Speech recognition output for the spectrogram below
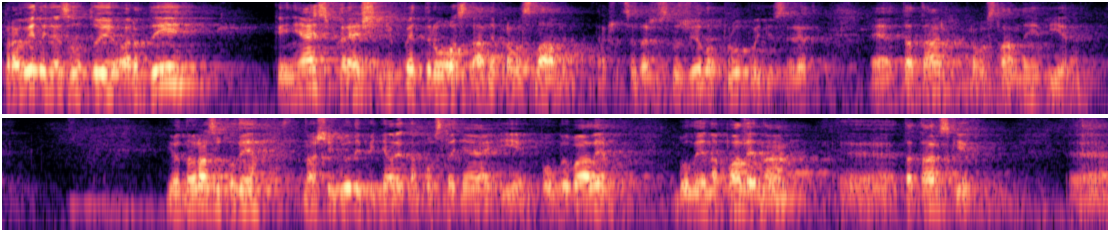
правителя Золотої Орди, князь в хрещенні Петро стане православним. Так що це навіть служило проповіді серед е, татар православної віри. І одного разу, коли наші люди підняли там повстання і повбивали були напали на е, татарських е,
